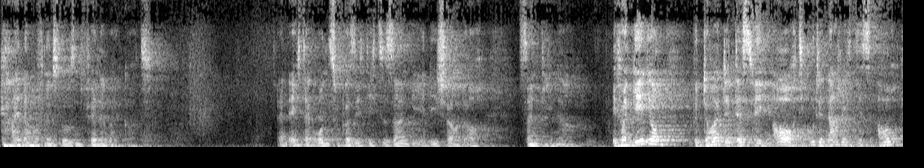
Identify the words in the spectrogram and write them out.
keine hoffnungslosen Fälle bei Gott. Ein echter Grund, zuversichtlich zu sein wie Elisha und auch sein Diener. Evangelium bedeutet deswegen auch, die gute Nachricht ist auch,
